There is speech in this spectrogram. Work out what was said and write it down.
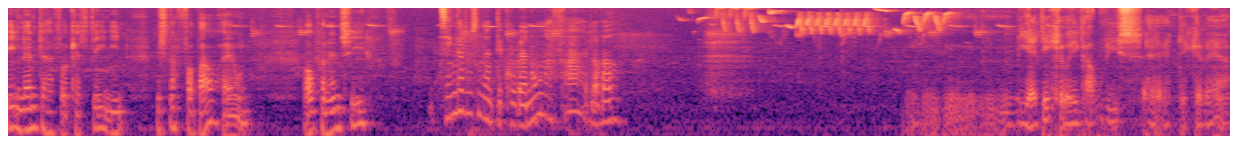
en eller anden, der har fået kastet sten ind, hvis nok fra baghaven, og på den anden side. Tænker du sådan, at det kunne være nogen herfra, eller hvad? Ja, det kan jo ikke afvise, at det kan være.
